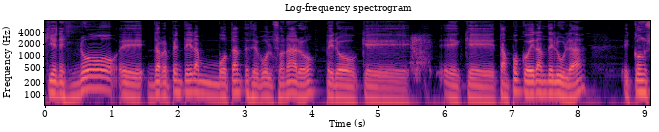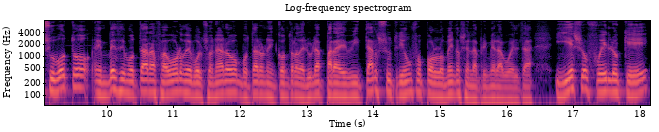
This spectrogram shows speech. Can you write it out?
quienes no eh, de repente eran votantes de Bolsonaro, pero que, eh, que tampoco eran de Lula, eh, con su voto, en vez de votar a favor de Bolsonaro, votaron en contra de Lula para evitar su triunfo por lo menos en la primera vuelta. Y eso fue lo que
